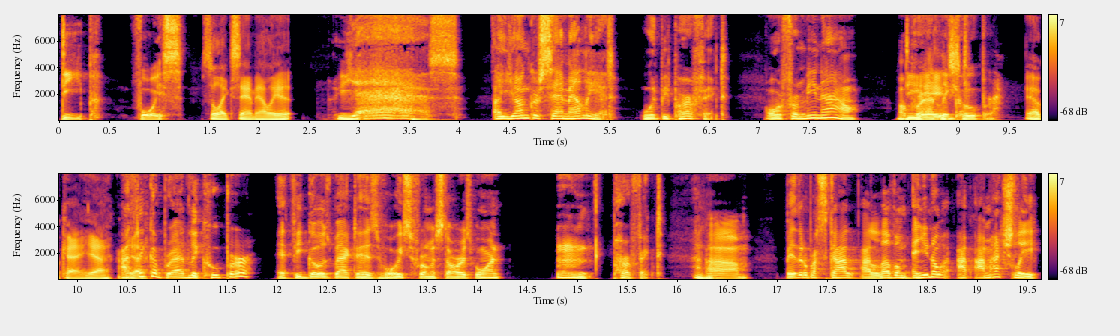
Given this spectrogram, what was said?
deep voice. So like Sam Elliott. Yes. A younger Sam Elliott would be perfect. Or for me now, a Bradley De-aged. Cooper. Okay, yeah. I yeah. think a Bradley Cooper, if he goes back to his voice from A Star is Born, mm, perfect. Mhm. Um, Pedro Pascal, I love him. And you know what? I, I'm actually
